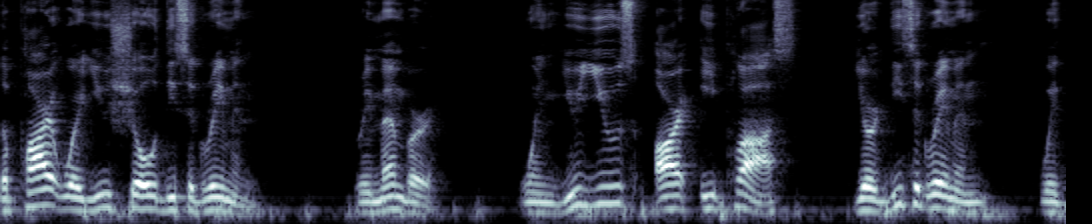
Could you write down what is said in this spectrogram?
the part where you show disagreement. Remember, when you use RE, plus, your disagreement with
